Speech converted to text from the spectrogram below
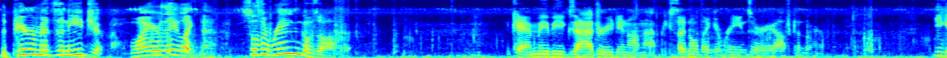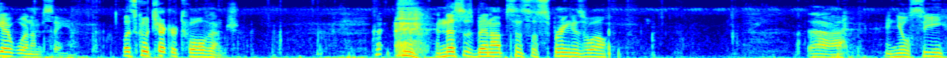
The pyramids in Egypt, why are they like that? So the rain goes off it. Okay, I may be exaggerating on that because I don't think it rains very often there. You get what I'm saying. Let's go check our 12 inch. and this has been up since the spring as well. Uh, and you'll see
